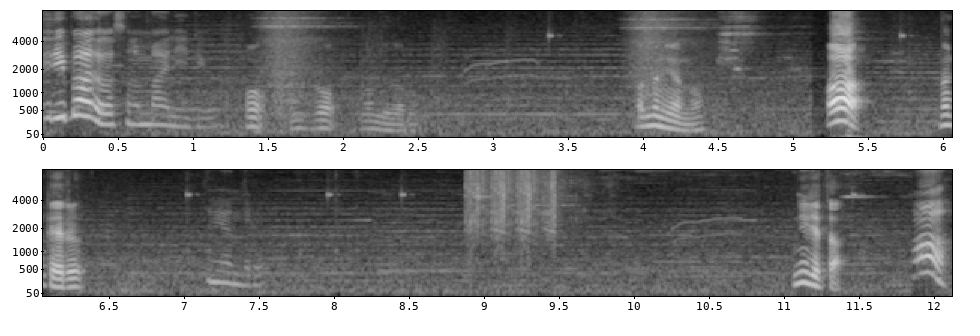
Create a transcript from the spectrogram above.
エリバードがその前にいるよ。あ本当だなんでだろう。あ何やんの？あなんかやる。何やんだろう。逃げた。あ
